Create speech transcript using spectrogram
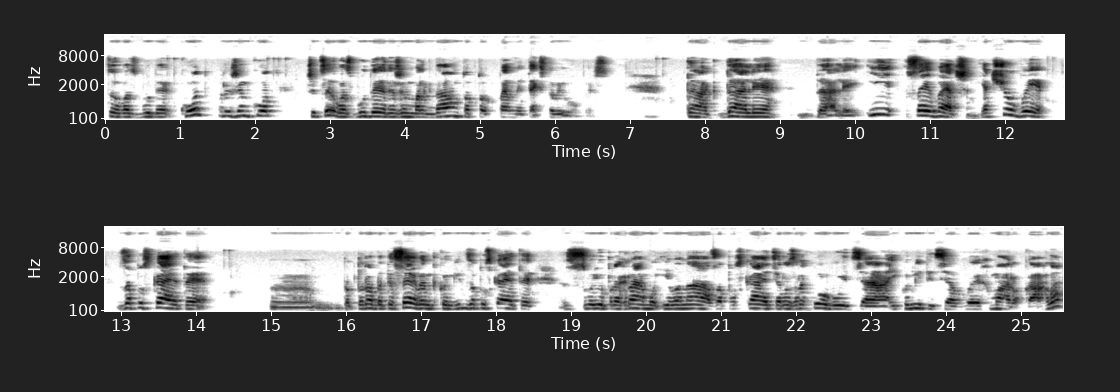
Це у вас буде код, режим код, чи це у вас буде режим Markdown, тобто певний текстовий опис. Так, далі, далі. І Save Version. Якщо ви запускаєте, тобто робите save and commit, запускаєте свою програму, і вона запускається, розраховується і комітиться в хмару Кагла,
